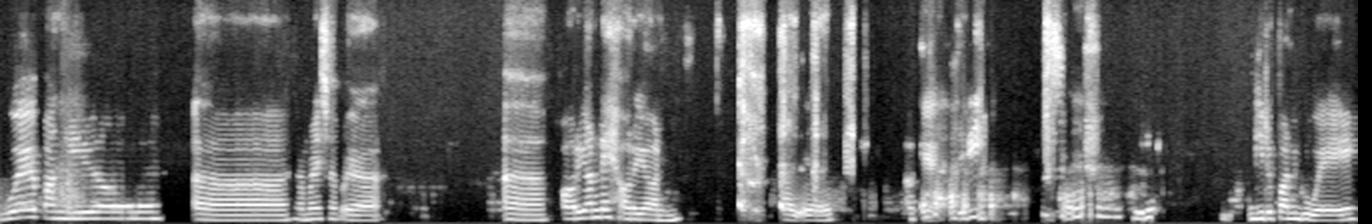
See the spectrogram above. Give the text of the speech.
Gue panggil uh, namanya siapa ya? Uh, Orion deh, Orion. Oke. Okay, jadi jadi di depan gue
